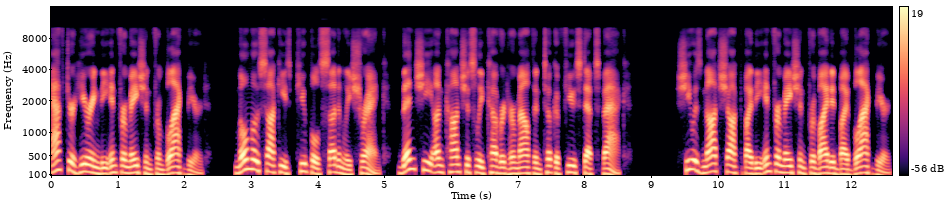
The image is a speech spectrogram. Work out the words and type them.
After hearing the information from Blackbeard, Momosaki's pupils suddenly shrank. Then she unconsciously covered her mouth and took a few steps back. She was not shocked by the information provided by Blackbeard,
